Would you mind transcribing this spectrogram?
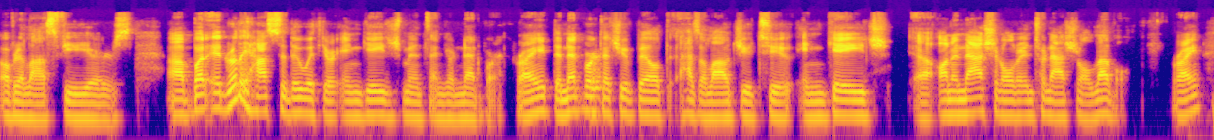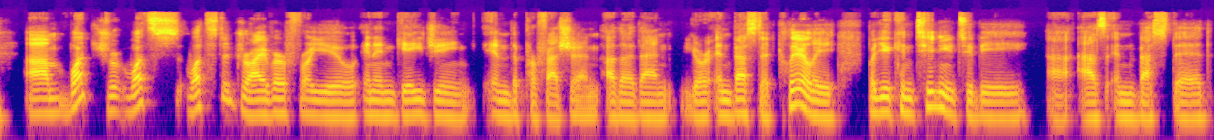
over the last few years. Uh, but it really has to do with your engagement and your network, right? The network that you've built has allowed you to engage uh, on a national or international level right? Um, what what's what's the driver for you in engaging in the profession other than you're invested clearly, but you continue to be uh, as invested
